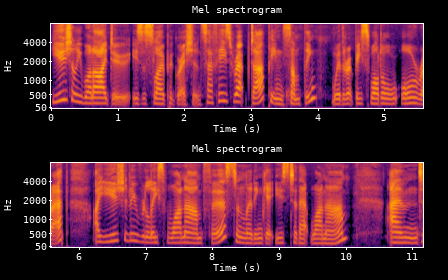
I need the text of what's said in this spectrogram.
usually what I do is a slow progression. So if he's wrapped up in something, whether it be swaddle or wrap, I usually release one arm first and let him get used to that one arm and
